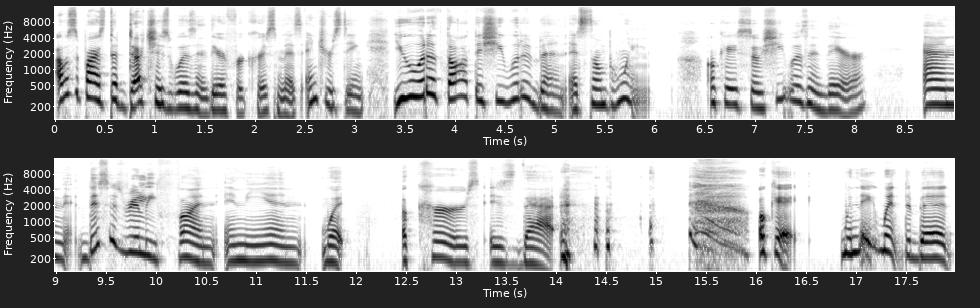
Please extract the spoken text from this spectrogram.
I was surprised the Duchess wasn't there for Christmas. Interesting. You would have thought that she would have been at some point. Okay, so she wasn't there. And this is really fun in the end. What occurs is that. okay, when they went to bed,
